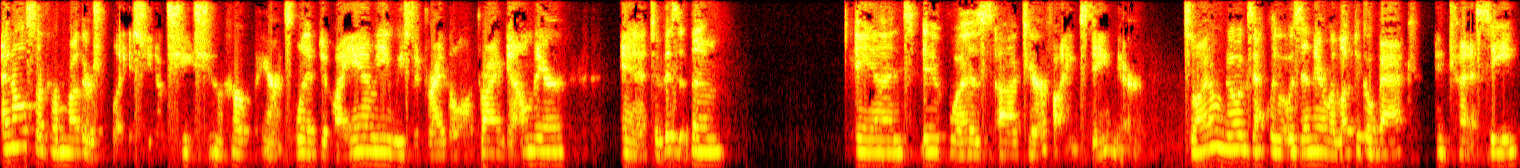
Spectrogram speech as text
And also her mother's place. You know, she, she her parents lived in Miami. We used to drive the long drive down there and to visit them. And it was uh, terrifying staying there. So I don't know exactly what was in there. Would love to go back and kind of see,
